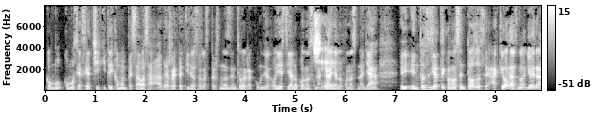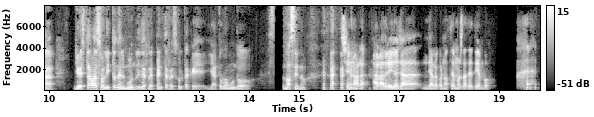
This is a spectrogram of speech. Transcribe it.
cómo, cómo se hacía chiquita y cómo empezabas a, ver repetidas a las personas dentro de la comunidad. Oye, este ya lo conocen acá, ya lo conocen allá. E, entonces ya te conocen todos. ¿A qué horas, no? Yo era, yo estaba solito en el mundo y de repente resulta que ya todo el mundo conoce, ¿no? sí, no, a, ladrillo ya, ya lo conocemos de hace tiempo.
